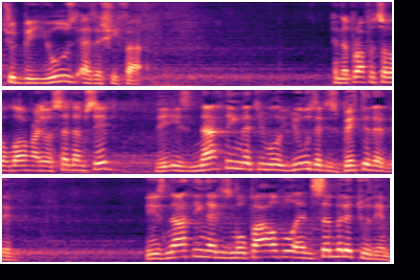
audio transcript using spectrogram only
should be used as a shifa. And the Prophet ﷺ said, There is nothing that you will use that is better than them. There is nothing that is more powerful and similar to them.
